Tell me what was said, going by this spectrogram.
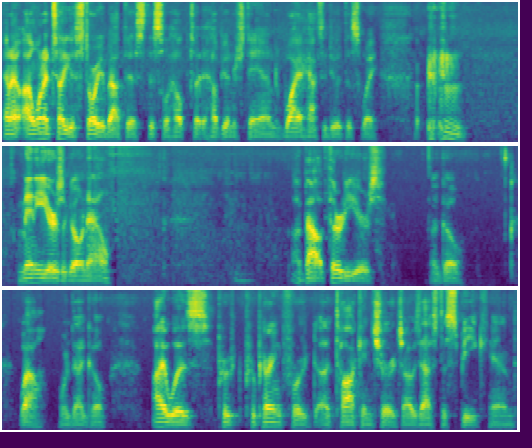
And I, I want to tell you a story about this. This will help to help you understand why I have to do it this way. Many years ago now, about 30 years, ago. Wow, where'd that go? I was pre- preparing for a talk in church. I was asked to speak, and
